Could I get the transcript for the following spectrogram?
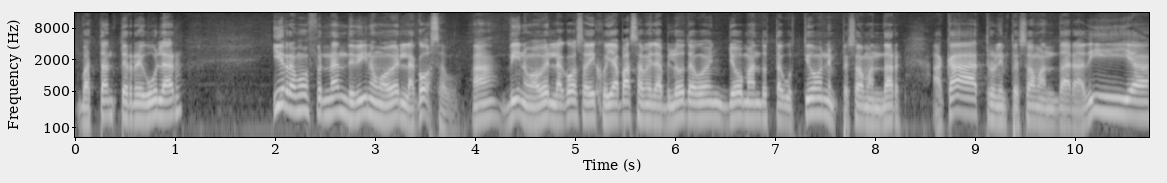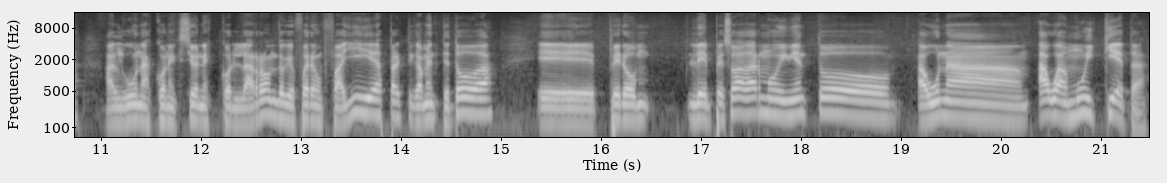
bastante regular. Y Ramón Fernández vino a mover la cosa, ¿ah? vino a mover la cosa, dijo, ya pásame la pelota, yo mando esta cuestión, empezó a mandar a Castro, le empezó a mandar a Díaz, algunas conexiones con la Rondo que fueron fallidas, prácticamente todas, pero le empezó a dar movimiento a una agua muy quieta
